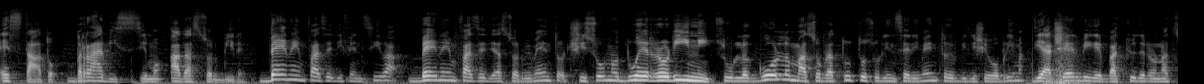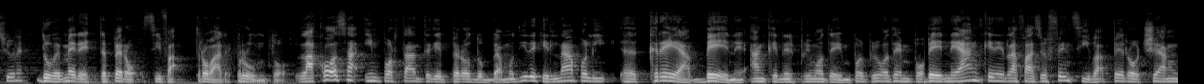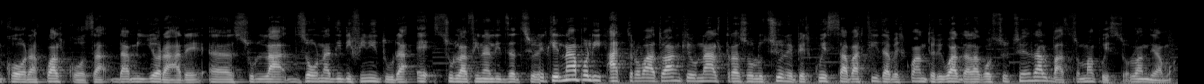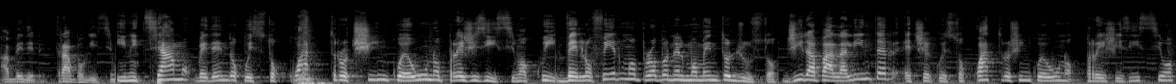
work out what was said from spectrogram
è stato bravissimo ad assorbire. Bene in fase difensiva, bene in fase di assorbimento, ci sono due errorini sul gol, ma soprattutto sull'inserimento che vi dicevo prima di Acerbi che va a chiudere un'azione dove Meret però si fa trovare pronto. La cosa importante che però dobbiamo dire è che il Napoli eh, crea bene anche nel primo tempo, il primo tempo bene anche nella fase offensiva, però c'è ancora qualcosa da migliorare eh, sulla zona di rifinitura e sulla finalizzazione, perché il Napoli ha trovato trovato anche un'altra soluzione per questa partita per quanto riguarda la costruzione dal basso, ma questo lo andiamo a vedere tra pochissimo. Iniziamo vedendo questo 4-5-1 precisissimo, qui ve lo fermo proprio nel momento giusto. Gira palla l'Inter e c'è questo 4-5-1 precisissimo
